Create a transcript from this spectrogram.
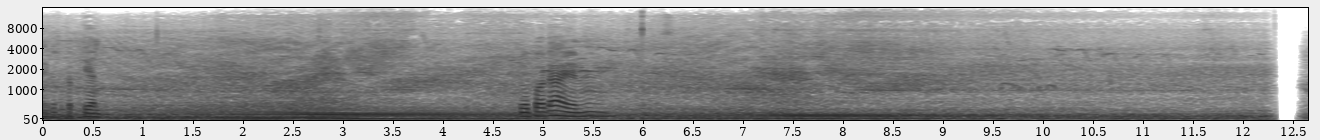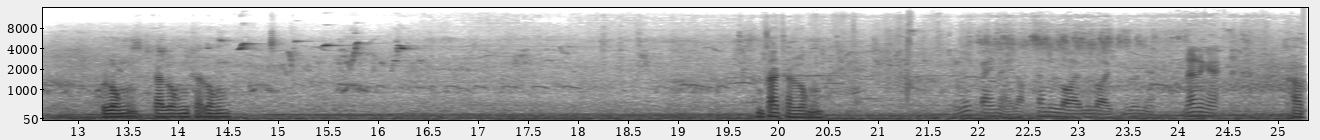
นี่ก็ตะเพียนตัวพอได้นะ ลงจะลงจะลงทำใต้จะลง มันไม่ไปไหนหรอกถ้ามันลอยมันลอยอยู่เนี่ยนั่นไงครับ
